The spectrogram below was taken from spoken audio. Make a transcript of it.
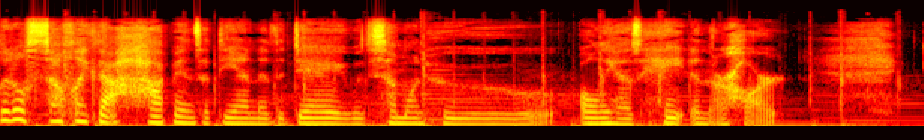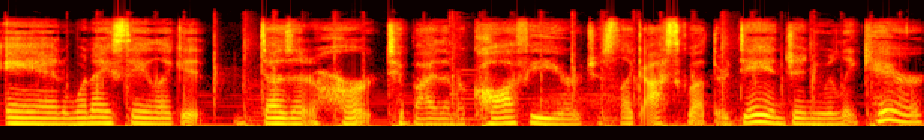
little stuff like that happens at the end of the day with someone who only has hate in their heart. And when I say like it doesn't hurt to buy them a coffee or just like ask about their day and genuinely care,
